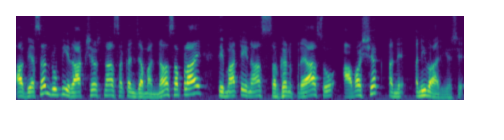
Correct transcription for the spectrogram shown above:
આ વ્યસનરૂપી રાક્ષસના સકંજામાં ન સપડાય તે માટેના સઘન પ્રયાસો આવશ્યક અને અનિવાર્ય છે.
